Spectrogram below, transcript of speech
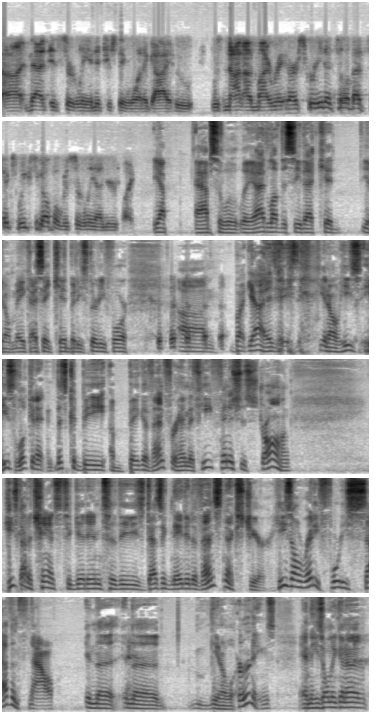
uh, that is certainly an interesting one. A guy who was not on my radar screen until about six weeks ago, but was certainly on yours, Mike. Yep, absolutely. I'd love to see that kid. You know, make I say kid, but he's 34. Um, but yeah, it, it- you know, he's he's looking at this could be a big event for him if he finishes strong. He's got a chance to get into these designated events next year. He's already 47th now in the in the you know earnings, and he's only going to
